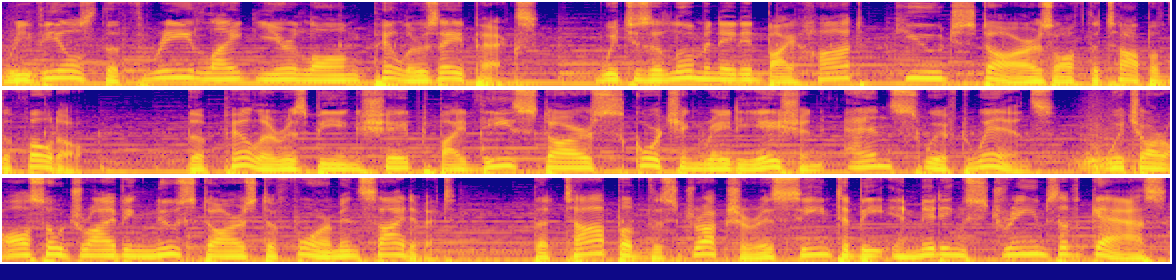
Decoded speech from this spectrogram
reveals the three light-year-long pillar's apex, which is illuminated by hot, huge stars off the top of the photo. The pillar is being shaped by these stars' scorching radiation and swift winds, which are also driving new stars to form inside of it. The top of the structure is seen to be emitting streams of gas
